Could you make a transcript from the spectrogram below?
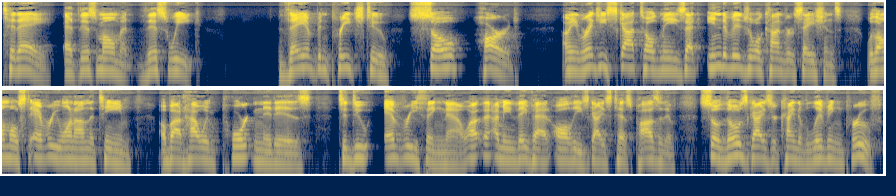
Today, at this moment, this week, they have been preached to so hard. I mean, Reggie Scott told me he's had individual conversations with almost everyone on the team about how important it is to do everything now. I mean, they've had all these guys test positive. So those guys are kind of living proof.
